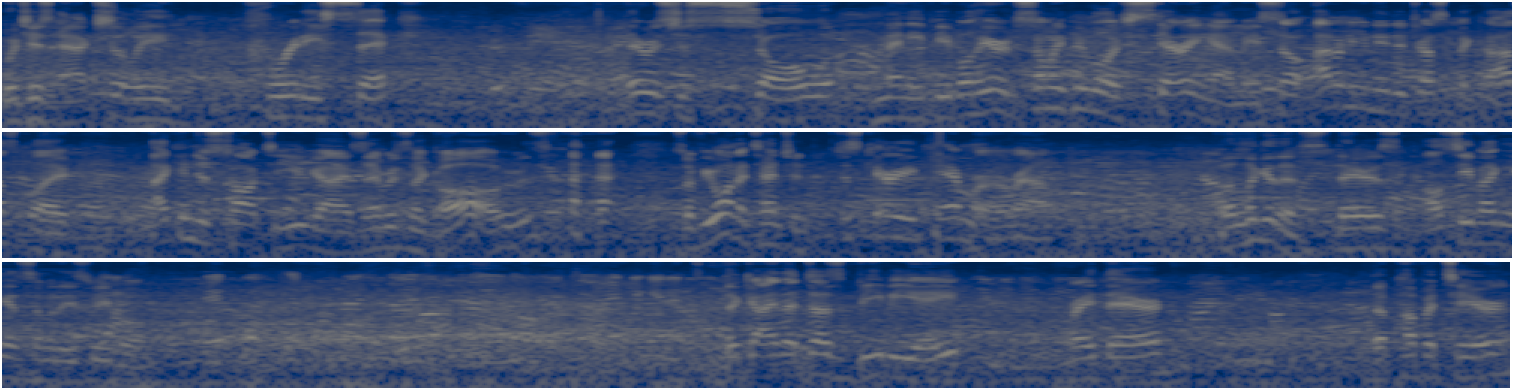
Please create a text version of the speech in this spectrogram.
which is actually pretty sick. There was just so many people here. So many people are staring at me. So I don't even need to dress up in cosplay. I can just talk to you guys. Everybody's like, oh, who's that? So if you want attention, just carry a camera around. But look at this. There's. I'll see if I can get some of these people. The guy that does BB-8, right there. The puppeteer.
